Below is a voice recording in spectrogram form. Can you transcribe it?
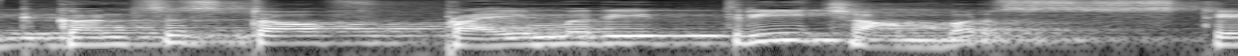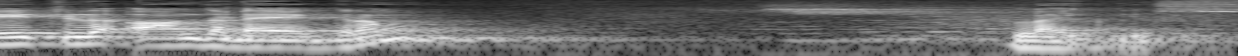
It consists of primary three chambers stated on the diagram like this.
